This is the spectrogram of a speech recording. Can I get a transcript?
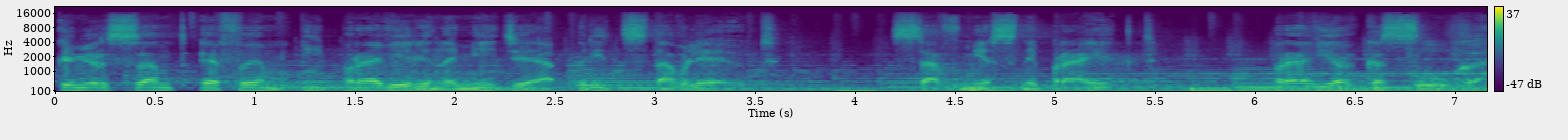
Коммерсант ФМ и Проверено Медиа представляют совместный проект «Проверка слуха».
